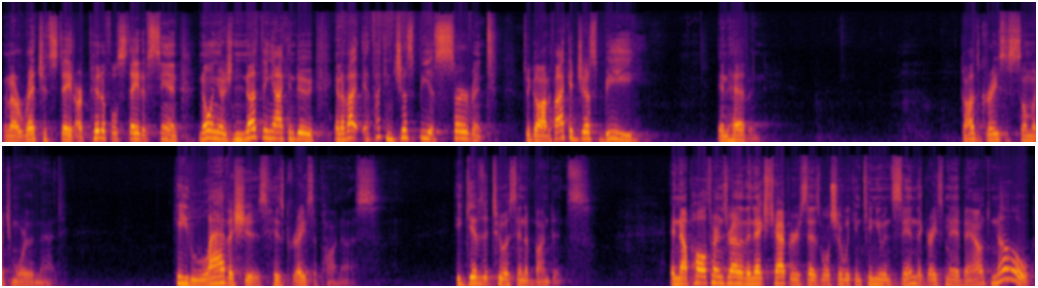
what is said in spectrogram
In our wretched state, our pitiful state of sin, knowing there's nothing I can do, and if I, if I can just be a servant to God, if I could just be in heaven, God's grace is so much more than that. He lavishes His grace upon us, He gives it to us in abundance. And now Paul turns around in the next chapter and says, Well, should we continue in sin that grace may abound? No.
